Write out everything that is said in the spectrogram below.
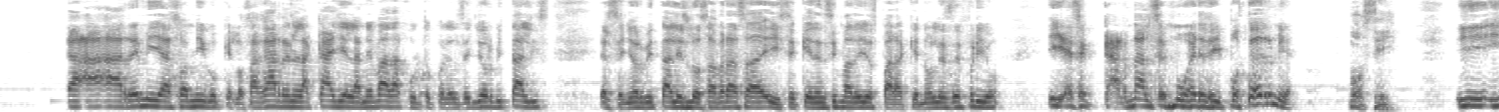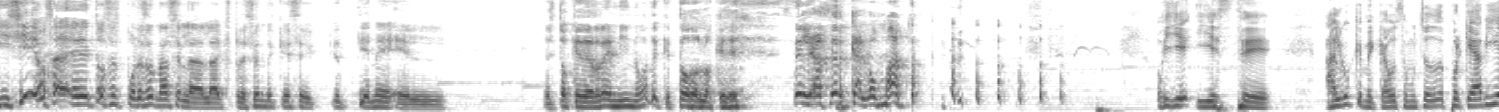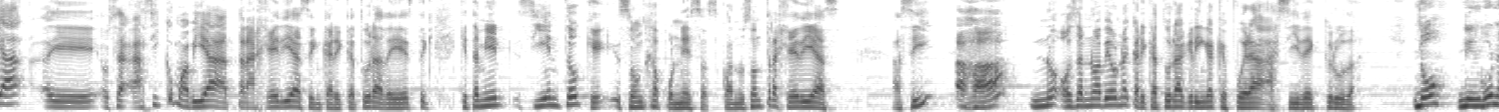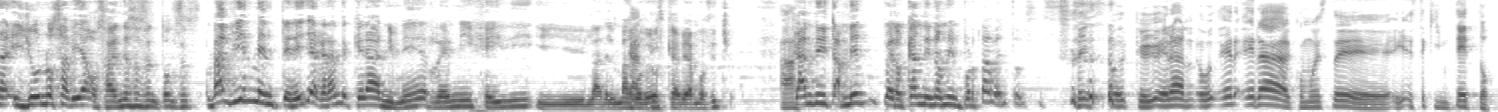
A, Remy y a su amigo que los agarra en la calle, en la nevada, junto con el señor Vitalis. El señor Vitalis los abraza y se queda encima de ellos para que no les dé frío. Y ese carnal se muere de hipotermia. Pues sí. Y, y sí, o sea, eh, entonces por eso nace la, la expresión de que ese que tiene el, el toque de Remy, ¿no? De que todo lo que se le acerca lo mata. Oye, y este, algo que me causa mucha duda, porque había, eh, o sea, así como había tragedias en caricatura de este, que también siento que son japonesas, cuando son tragedias así, Ajá. no, o sea, no había una caricatura gringa que fuera así de cruda. No, ninguna. Y yo no sabía, o sea, en esos entonces. Más bien me enteré ya grande que era anime, Remy, Heidi y la del Mago Candy. de Oz que habíamos dicho. Ah, Candy también, pero Candy no me importaba entonces. Sí, que eran, era, era como este, este quinteto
